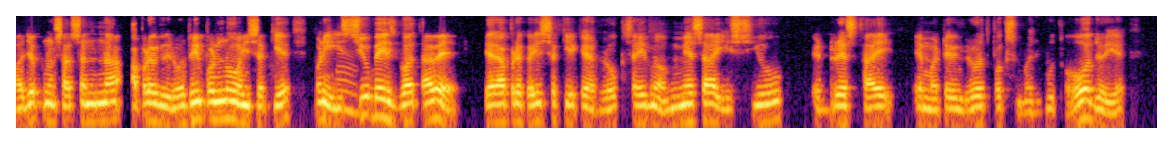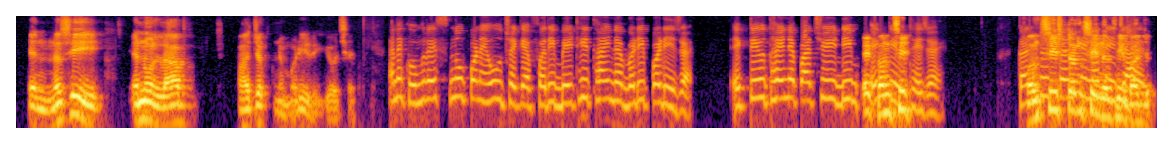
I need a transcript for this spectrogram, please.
ભાજપનું શાસનના આપણે વિરોધી પણ ન હોઈ શકીએ. પણ ઇસ્યુ બેઝ વાત આવે ત્યારે આપણે કહી શકીએ કે લોકશાહીમાં હંમેશા ઇસ્યુ એડ્રેસ થાય એ માટે વિરોધ પક્ષ મજબૂત હોવો જોઈએ. એ નથી એનો લાભ ભાજપને મળી રહ્યો છે. અને કોંગ્રેસનું પણ એવું છે કે ફરી બેઠી થાય ને વળી પડી જાય. એક્ટિવ થઈને પાછી ડીમ એક્ટિવ થઈ જાય. કન્સિસ્ટન્સી નથી ભાજપ.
